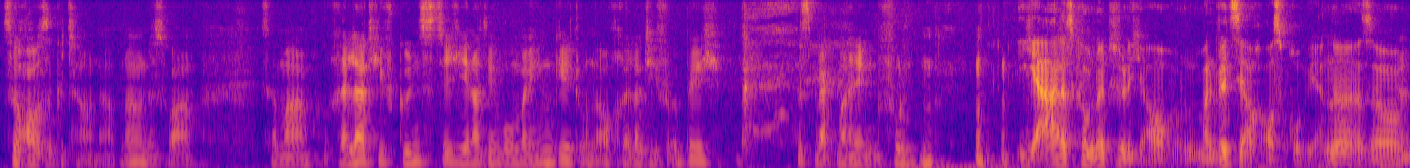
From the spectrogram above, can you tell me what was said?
zu Hause getan habe. Ne? Und das war, ich sag mal, relativ günstig, je nachdem, wo man hingeht und auch relativ üppig. Das merkt man in den Funden. Ja, das kommt natürlich auch. Man will es ja auch ausprobieren. Ne? Also ja.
